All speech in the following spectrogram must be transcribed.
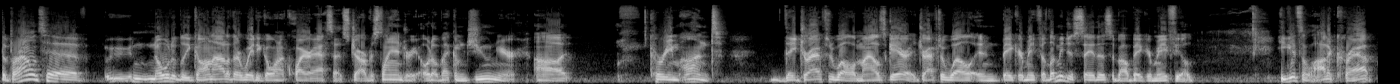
The Browns have notably gone out of their way to go and acquire assets. Jarvis Landry, Odell Beckham Jr., uh, Kareem Hunt, they drafted well in Myles Garrett, drafted well in Baker Mayfield. Let me just say this about Baker Mayfield: he gets a lot of crap.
